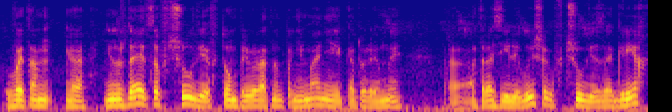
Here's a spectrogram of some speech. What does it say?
в этом, э, не нуждается в чуве, в том превратном понимании, которое мы э, отразили выше, в чуве за грех,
